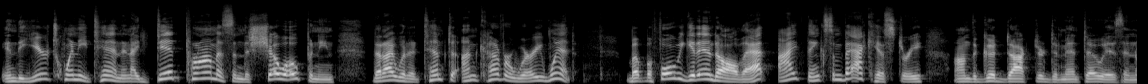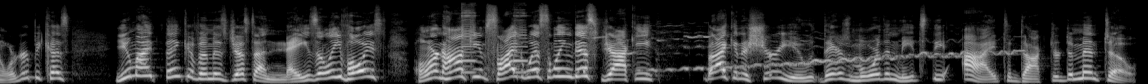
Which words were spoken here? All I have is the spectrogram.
in the year 2010, and I did promise in the show opening that I would attempt to uncover where he went. But before we get into all that, I think some back history on the good Dr. Demento is in order because you might think of him as just a nasally voiced, horn honking, slide whistling disc jockey. But I can assure you, there's more than meets the eye to Dr. Demento.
